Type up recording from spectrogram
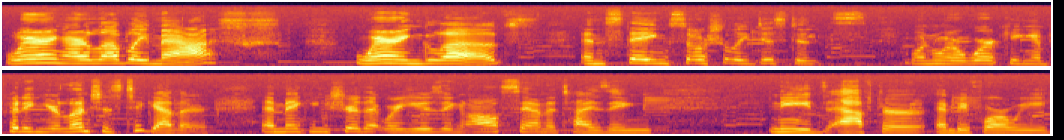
wearing our lovely masks, wearing gloves, and staying socially distanced when we're working and putting your lunches together, and making sure that we're using all sanitizing needs after and before we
